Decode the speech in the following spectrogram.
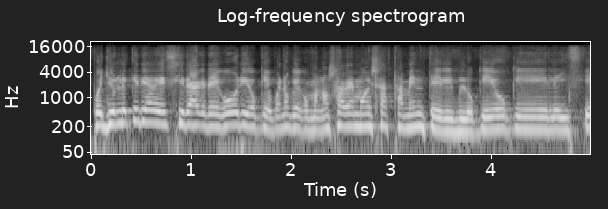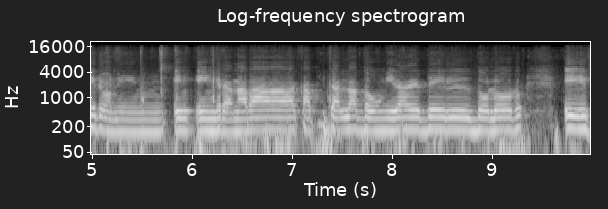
Pues yo le quería decir a Gregorio que bueno, que como no sabemos exactamente el bloqueo que le hicieron en, Granada Capital, las dos unidades del dolor eh,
